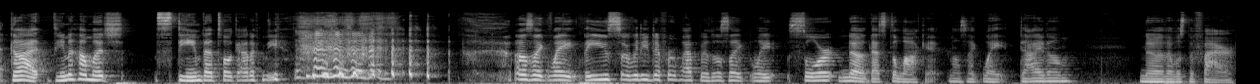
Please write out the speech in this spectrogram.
it. God! Do you know how much steam that took out of me? I was like, wait, they use so many different weapons. I was like, wait, sword? No, that's the locket. And I was like, wait, diadem? No, that was the fire.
